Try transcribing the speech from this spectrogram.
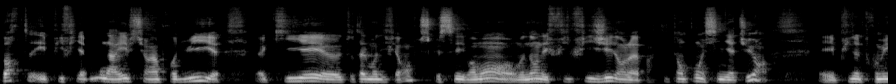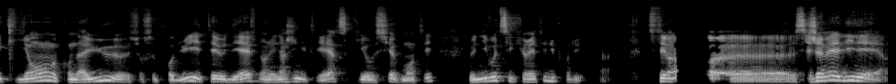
portes, et puis finalement, on arrive sur un produit qui est totalement différent puisque c'est vraiment maintenant on est figé dans la partie tampon et signature. Et puis notre premier client qu'on a eu sur ce produit était EDF dans l'énergie nucléaire, ce qui a aussi augmenté le niveau de sécurité du produit. Voilà. C'était vraiment euh, c'est jamais linéaire.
